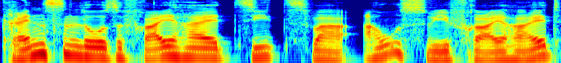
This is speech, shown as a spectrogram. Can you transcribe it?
grenzenlose Freiheit sieht zwar aus wie Freiheit,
